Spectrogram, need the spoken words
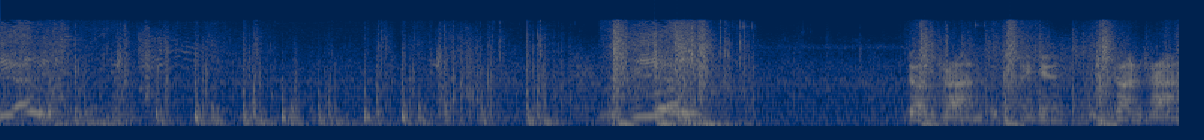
Don't run again. Don't run.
